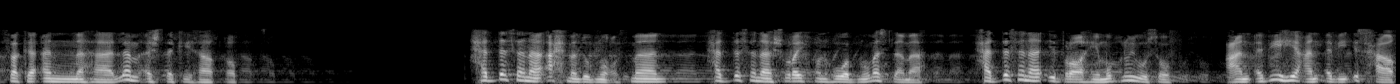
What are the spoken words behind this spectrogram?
فكأنها لم أشتكها قط. حدثنا أحمد بن عثمان حدثنا شريح هو ابن مسلمة حدثنا إبراهيم بن يوسف عن أبيه عن أبي إسحاق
